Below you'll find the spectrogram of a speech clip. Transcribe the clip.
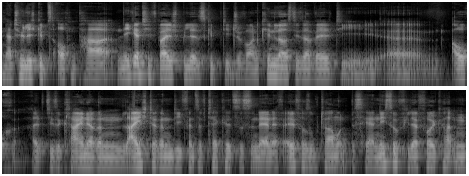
natürlich gibt es auch ein paar Negativbeispiele. Es gibt die Javon Kinlaws dieser Welt, die äh, auch als diese kleineren, leichteren Defensive Tackles es in der NFL versucht haben und bisher nicht so viel Erfolg hatten.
